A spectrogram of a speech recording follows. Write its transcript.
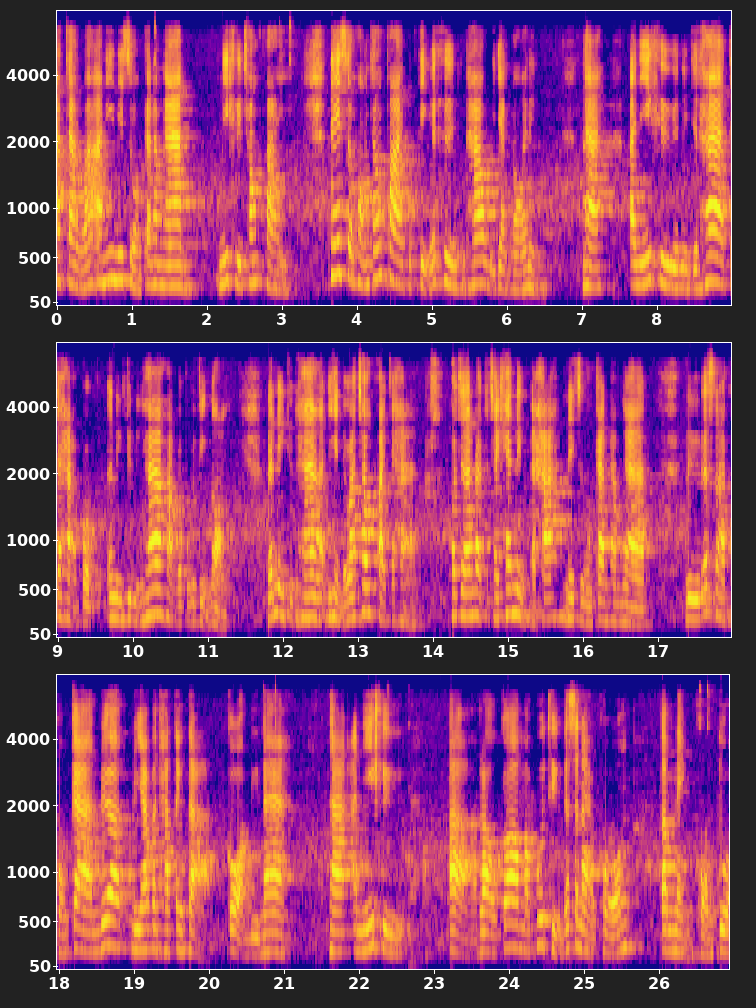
อาจารย์ว่าอันนี้ในส่วนการทำงานนี่คือช่องไฟ ในส่วนของช่องไฟปกติก็คือหนึ่งเท่าหรืออย่างน้อยหนึ่งนะคะอันนี้คือ 1.5 จะห่างกว่า1.15ห่างกับปกติหน่อย และ 1.5 จะเห็นได้ว่าช่องไฟจะห่าง เพราะฉะนั้นเราจะใช้แค่1นะคะในส่วนของการทำงาน หรือลักษณะของการเลือกระยะบรรทัดต่างๆ ก่อนหรือหน้านะอันนี้คืออเราก็มาพูดถึงลักษณะของตำแหน่งของตัว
